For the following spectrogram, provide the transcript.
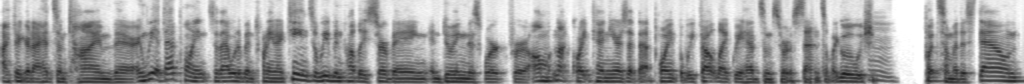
I figured I had some time there. And we at that point, so that would have been 2019. So we've been probably surveying and doing this work for almost not quite 10 years at that point, but we felt like we had some sort of sense of like, oh, we should Mm, put some of this down.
